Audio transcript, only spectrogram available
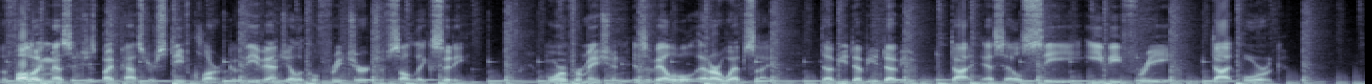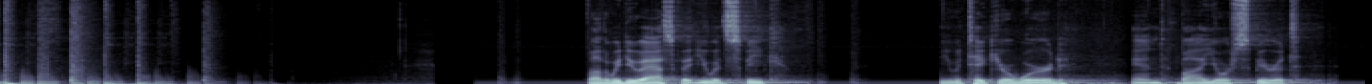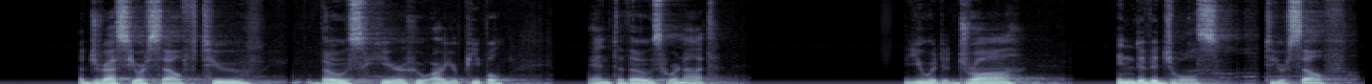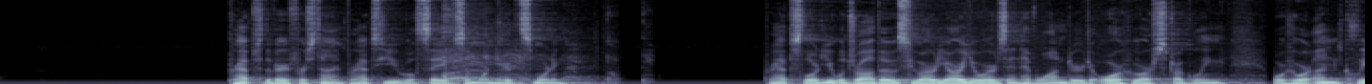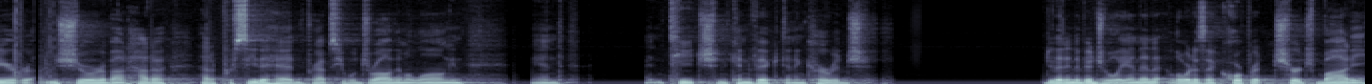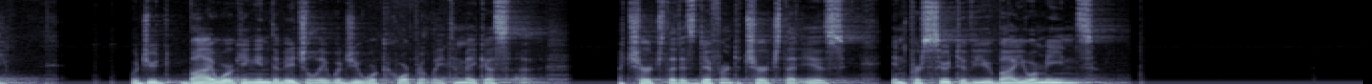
The following message is by Pastor Steve Clark of the Evangelical Free Church of Salt Lake City. More information is available at our website, www.slcevfree.org. Father, we do ask that you would speak. You would take your word and by your Spirit address yourself to those here who are your people and to those who are not. You would draw individuals to yourself. Perhaps for the very first time, perhaps you will save someone here this morning. Perhaps, Lord, you will draw those who already are yours and have wandered, or who are struggling, or who are unclear, unsure about how to, how to proceed ahead. Perhaps you will draw them along and, and, and teach and convict and encourage. Do that individually. And then, Lord, as a corporate church body, would you, by working individually, would you work corporately to make us a, a church that is different, a church that is in pursuit of you by your means.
